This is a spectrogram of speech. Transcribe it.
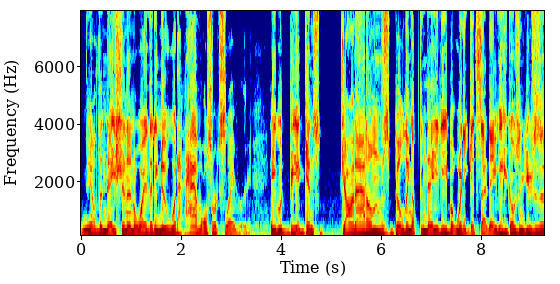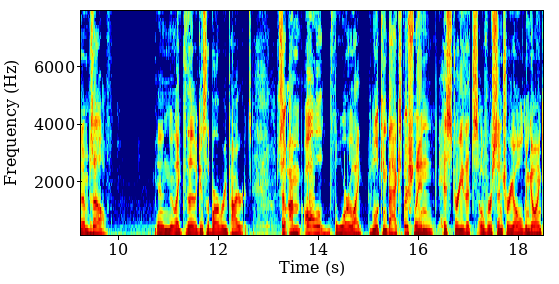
you know, the nation in a way that he knew would have all sorts of slavery. He would be against John Adams building up the navy, but when he gets that navy, he goes and uses it himself, and like the against the Barbary pirates. So I'm all for like looking back, especially in history that's over a century old, and going,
